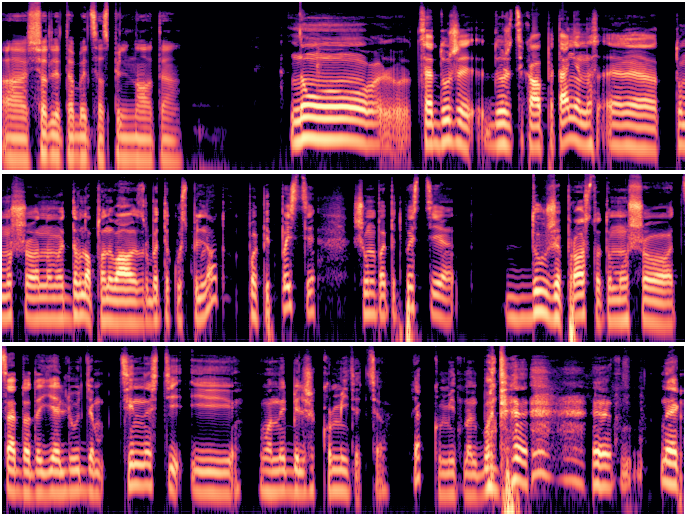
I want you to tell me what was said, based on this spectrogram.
е, що для тебе ця спільнота? Ну, це дуже дуже цікаве питання, тому що ну, ми давно планували зробити таку спільноту по підписці. Чому по підписці? Дуже просто, тому що це додає людям цінності і вони більше комітяться. Як комітмент буде? Ну, як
